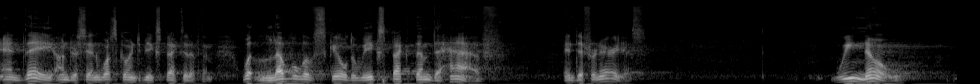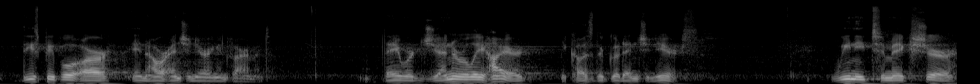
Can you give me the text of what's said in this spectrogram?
and they understand what's going to be expected of them. What level of skill do we expect them to have in different areas? We know these people are in our engineering environment. They were generally hired because they're good engineers. We need to make sure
